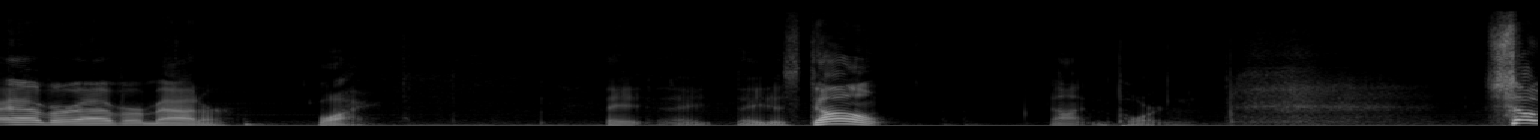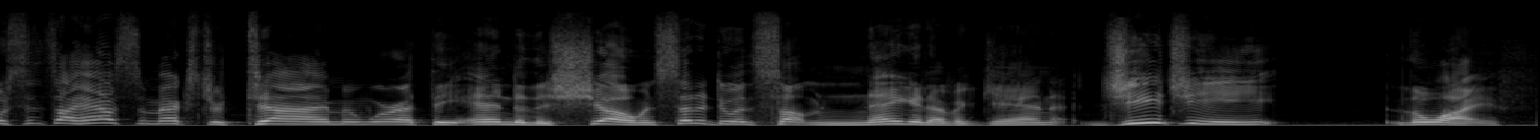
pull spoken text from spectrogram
ever, ever matter. Why? They, they, they just don't. Not important. So, since I have some extra time and we're at the end of the show, instead of doing something negative again, Gigi, the wife,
